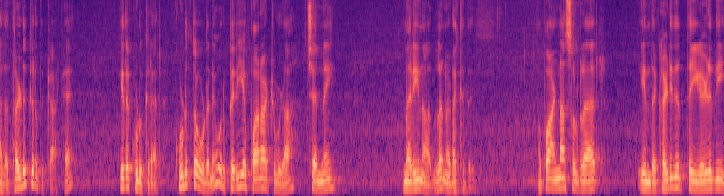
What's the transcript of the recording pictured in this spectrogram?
அதை தடுக்கிறதுக்காக இதை கொடுக்குறார். கொடுத்த உடனே ஒரு பெரிய பாராட்டு விழா சென்னை மெரினாவில் நடக்குது. அப்போ அண்ணா சொல்கிறார் இந்த கடிதத்தை எழுதி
